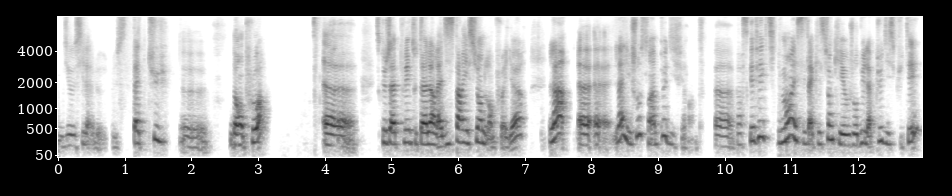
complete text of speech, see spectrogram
on dit aussi le, statut euh, d'emploi, euh, ce que j'appelais tout à l'heure la disparition de l'employeur, là, euh, là, les choses sont un peu différentes. parce qu'effectivement, et c'est la question qui est aujourd'hui la plus discutée,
